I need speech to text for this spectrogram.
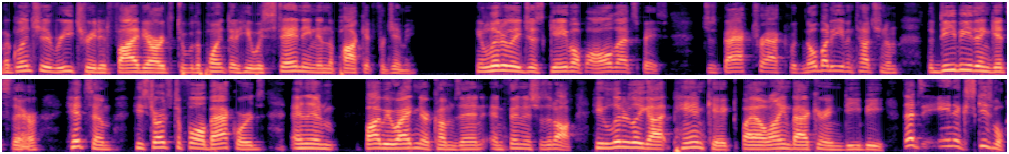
McGlinchey retreated five yards to the point that he was standing in the pocket for Jimmy. He literally just gave up all that space, just backtracked with nobody even touching him. The DB then gets there, hits him. He starts to fall backwards, and then Bobby Wagner comes in and finishes it off. He literally got pancaked by a linebacker in DB. That's inexcusable,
